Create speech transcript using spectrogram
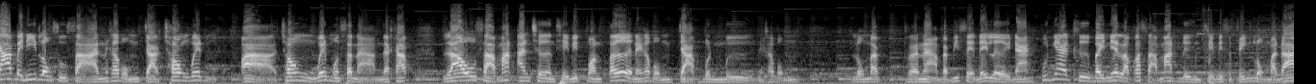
การ์ดใบนี้ลงสู่สารนะครับผมจากช่องเวทอ่าช่องเวทมนต์สนามนะครับเราสามารถอัญเชิญเทมิตมอนเตอร์นะครับผมจากบนมือนะครับผมลงแบบสนามแบบพิเศษได้เลยนะพูดง่ายคือใบนี้เราก็สามารถดึงเทมิสฟิงค์ลงมาได้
